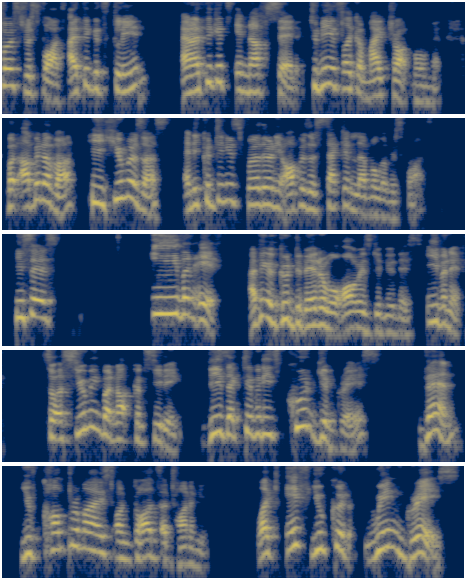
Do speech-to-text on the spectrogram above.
first response. I think it's clean. And I think it's enough said. To me, it's like a mic drop moment. But Abhinava, he humors us and he continues further and he offers a second level of response. He says, even if, I think a good debater will always give you this, even if. So assuming but not conceding, these activities could give grace, then you've compromised on God's autonomy. Like if you could win grace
